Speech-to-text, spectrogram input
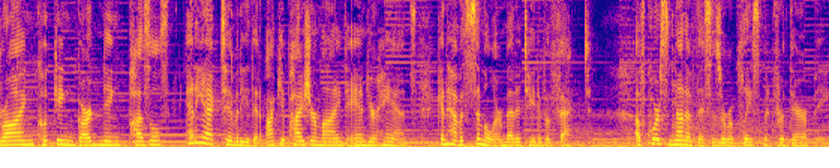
Drawing, cooking, gardening, puzzles, any activity that occupies your mind and your hands can have a similar meditative effect. Of course, none of this is a replacement for therapy.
